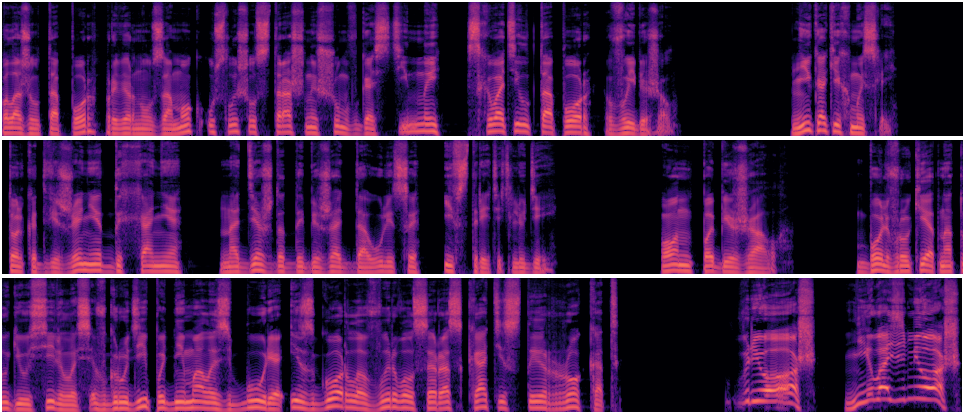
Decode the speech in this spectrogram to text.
Положил топор, провернул замок, услышал страшный шум в гостиной, схватил топор, выбежал. Никаких мыслей. Только движение, дыхание, надежда добежать до улицы и встретить людей. Он побежал. Боль в руке от натуги усилилась, в груди поднималась буря, из горла вырвался раскатистый рокот. «Врешь! Не возьмешь,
